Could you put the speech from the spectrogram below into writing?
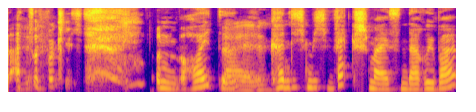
also wirklich. Und heute Geil. könnte ich mich wegschmeißen darüber.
